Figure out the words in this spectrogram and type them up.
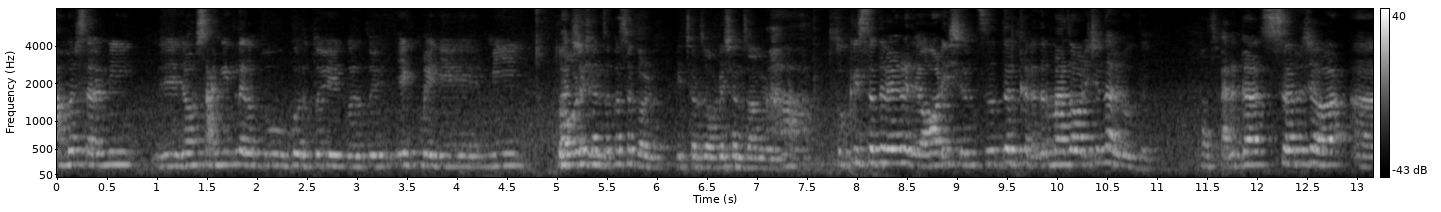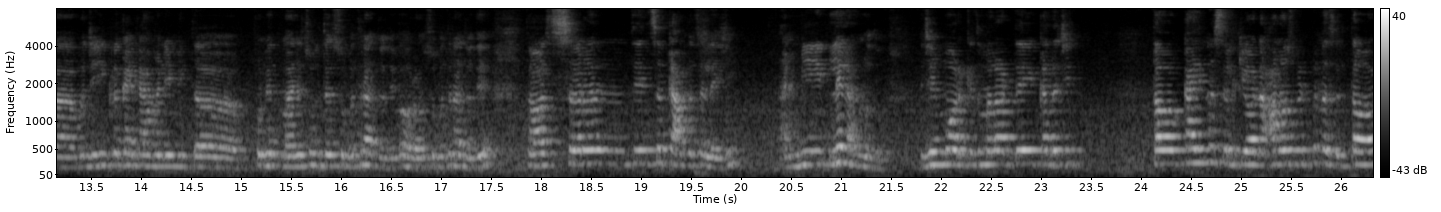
अमर सरांनी म्हणजे जेव्हा सांगितलं का तू करतोय करतोय एक महिने मी ऑडिशनचं कसं कळलं? पिक्चरचं ऑडिशन चालू हा तो किस्सा तर वेगळा ऑडिशनचं तर खरं तर माझं ऑडिशन झालं नव्हतं. अच्छा. कारण का सर जेव्हा म्हणजे इकडं काही कामानिमित्त पुण्यात माझ्या चुलत्यांसोबत राहत होते भाऊरावांसोबत राहत होते तेव्हा सर त्यांचं काम चालायची. आणि मी लय लहान होतो. म्हणजे मोरकेचं मला वाटतं कदाचित तेव्हा काही नसेल किंवा अनाउन्समेंट पण नसेल तेव्हा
